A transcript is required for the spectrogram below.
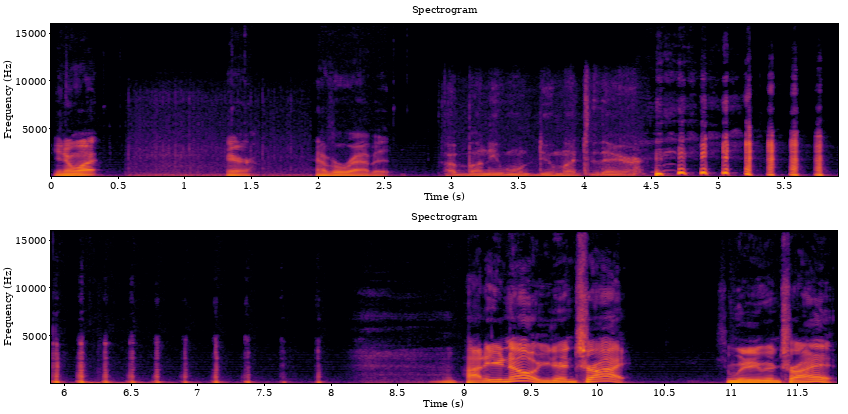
You know what? Here, have a rabbit. A bunny won't do much there. How do you know? You didn't try. You didn't even try it.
